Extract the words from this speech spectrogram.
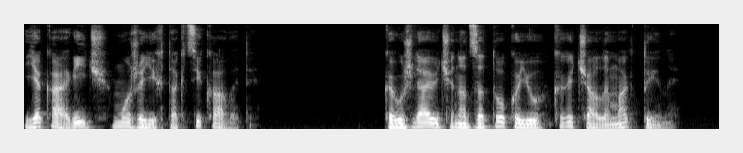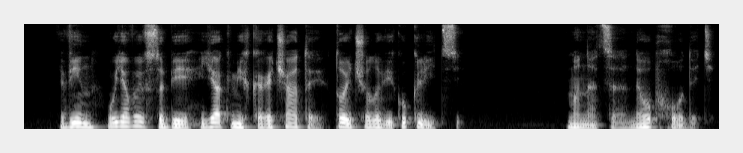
яка річ може їх так цікавити. Кружляючи над затокою, кричали Мартини. Він уявив собі, як міг кричати той чоловік у клітці. Мене це не обходить.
